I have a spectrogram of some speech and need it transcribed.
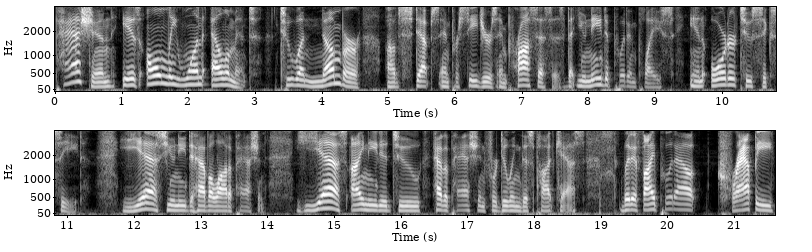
Passion is only one element to a number of steps and procedures and processes that you need to put in place in order to succeed. Yes, you need to have a lot of passion. Yes, I needed to have a passion for doing this podcast. But if I put out crappy,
